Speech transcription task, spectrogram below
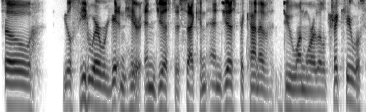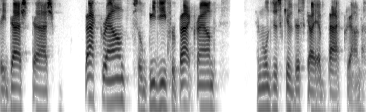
So you'll see where we're getting here in just a second. And just to kind of do one more little trick here, we'll say dash dash background. So BG for background and we'll just give this guy a background.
